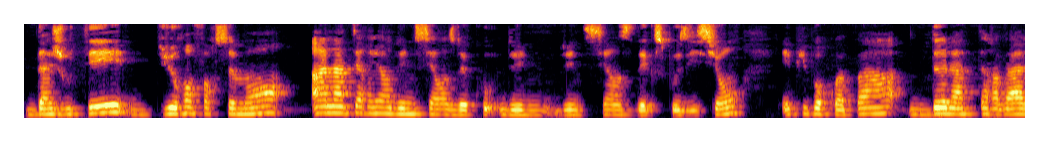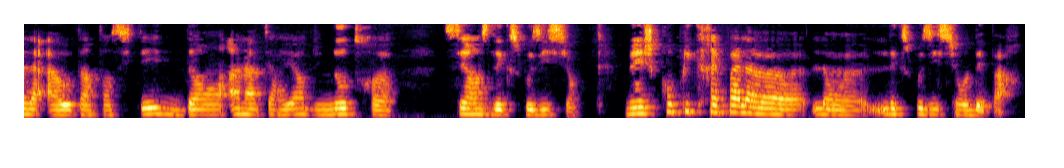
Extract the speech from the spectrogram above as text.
d'ajouter du renforcement à l'intérieur d'une séance de, d'exposition, et puis pourquoi pas de l'intervalle à haute intensité dans, à l'intérieur d'une autre euh, séance d'exposition. Mais je compliquerai pas l'exposition au départ.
